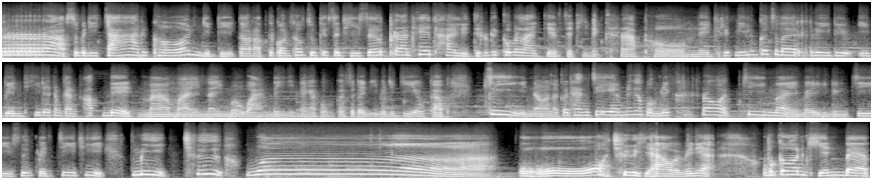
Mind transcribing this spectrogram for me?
กราบสวัสดีจ้าทุกคน ยินดีต้อนรับทุกคนเข้าสู่เกมเศรษฐีเซิร์ฟประเทศไทยหรือที่เราเรียกว่าไลน์เกมเศรษฐีนะครับผมในคลิปนี้ลุงก็จะมารีวิวอีเวนท์ที่ได้ทำการอัปเดตมาใหม่ในเมื่อวานนี้นะครับผมก็จะเป็นอีเวนท์ที่เกี่ยวกับจี้เนาะแล้วก็ทาง GM นะครับผมได้คลอดจี้ใหม่มาอีกหนึ่งจี้ซึ่งเป็นจี้ที่มีชื่อว่า โอ้โหชื่อยาวไปไหมเนี่ย อุปกรณ์เขียนแบบ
